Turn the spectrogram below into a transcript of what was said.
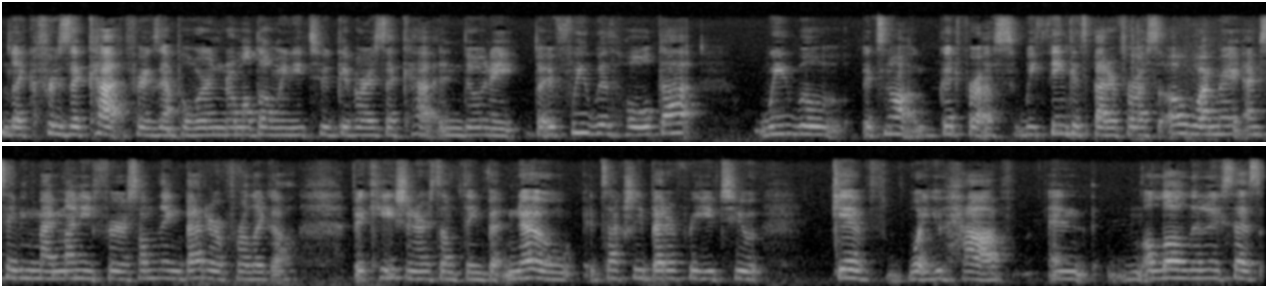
like for zakat, for example, we're in Ramadan, we need to give our zakat and donate. But if we withhold that, we will, it's not good for us. We think it's better for us. Oh, I'm, I'm saving my money for something better, for like a vacation or something. But no, it's actually better for you to give what you have. And Allah literally says,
